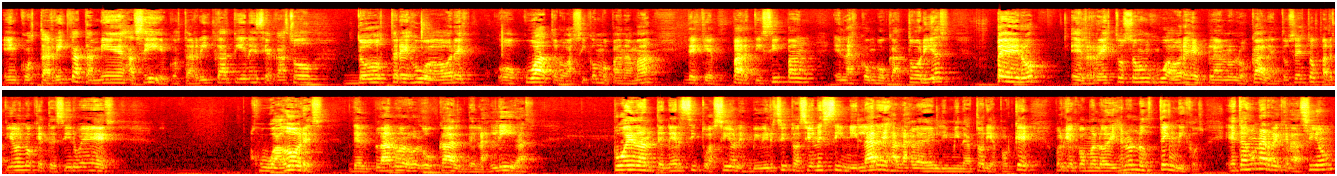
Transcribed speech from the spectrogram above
En Costa Rica también es así. En Costa Rica tiene si acaso dos, tres jugadores o cuatro, así como Panamá, de que participan en las convocatorias, pero el resto son jugadores del plano local. Entonces estos partidos lo que te sirven es jugadores del plano local, de las ligas, puedan tener situaciones, vivir situaciones similares a las de la eliminatoria. ¿Por qué? Porque como lo dijeron los técnicos, esta es una recreación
